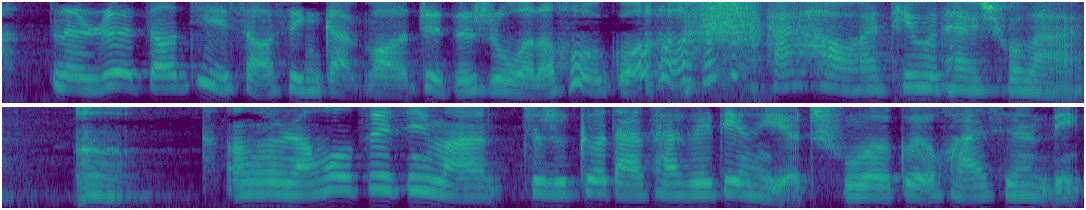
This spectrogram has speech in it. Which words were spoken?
冷热交替，小心感冒，这就是我的后果。还好，还听不太出来。嗯，嗯，然后最近嘛，就是各大咖啡店也出了桂花限定，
